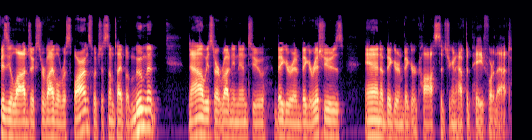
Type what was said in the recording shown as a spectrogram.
physiologic survival response, which is some type of movement, now we start running into bigger and bigger issues and a bigger and bigger cost that you're going to have to pay for that.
